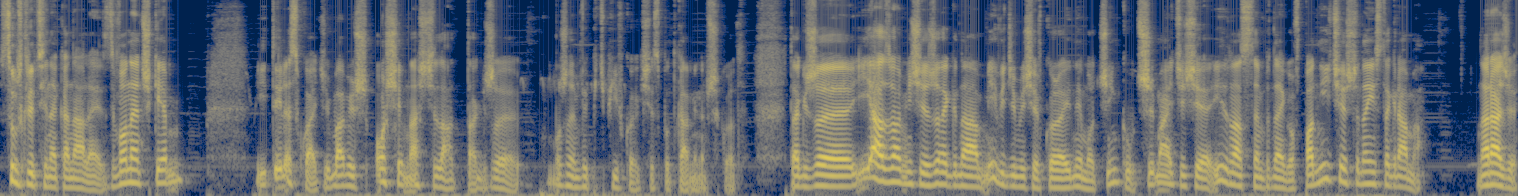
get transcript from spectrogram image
subskrypcję na kanale z dzwoneczkiem. I tyle, słuchajcie, mam już 18 lat, także możemy wypić piwko, jak się spotkamy na przykład. Także ja z wami się żegnam i widzimy się w kolejnym odcinku. Trzymajcie się i do następnego. Wpadnijcie jeszcze na Instagrama. Na razie.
